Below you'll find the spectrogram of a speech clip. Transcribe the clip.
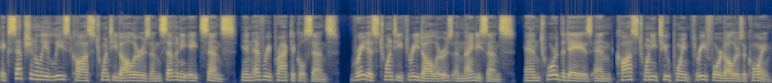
Exceptionally least cost $20.78 in every practical sense, greatest $23.90, and toward the day's end cost $22.34 a coin.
